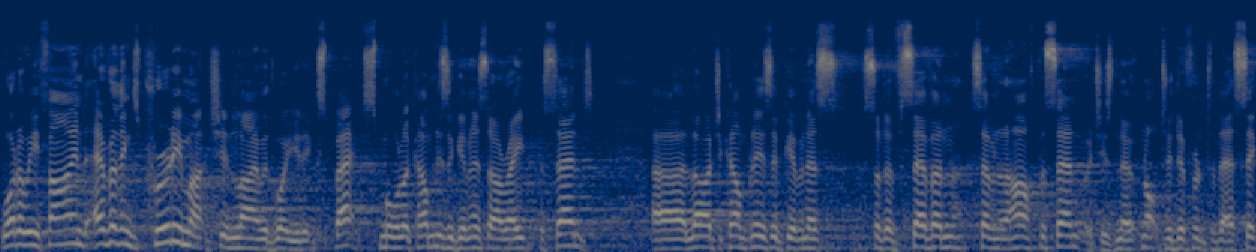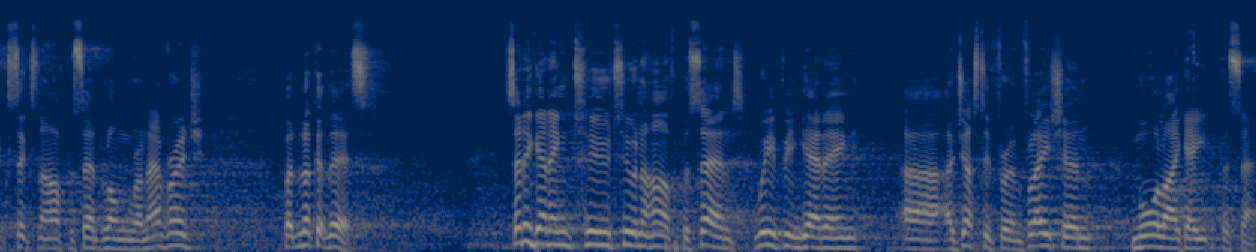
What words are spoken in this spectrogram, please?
what do we find? Everything's pretty much in line with what you'd expect. Smaller companies have given us our 8%. Uh, larger companies have given us sort of 7, 7.5%, which is no, not too different to their 6, 6.5% long run average. But look at this. Instead of getting 2, 2.5%, we've been getting, uh, adjusted for inflation, more like 8%.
